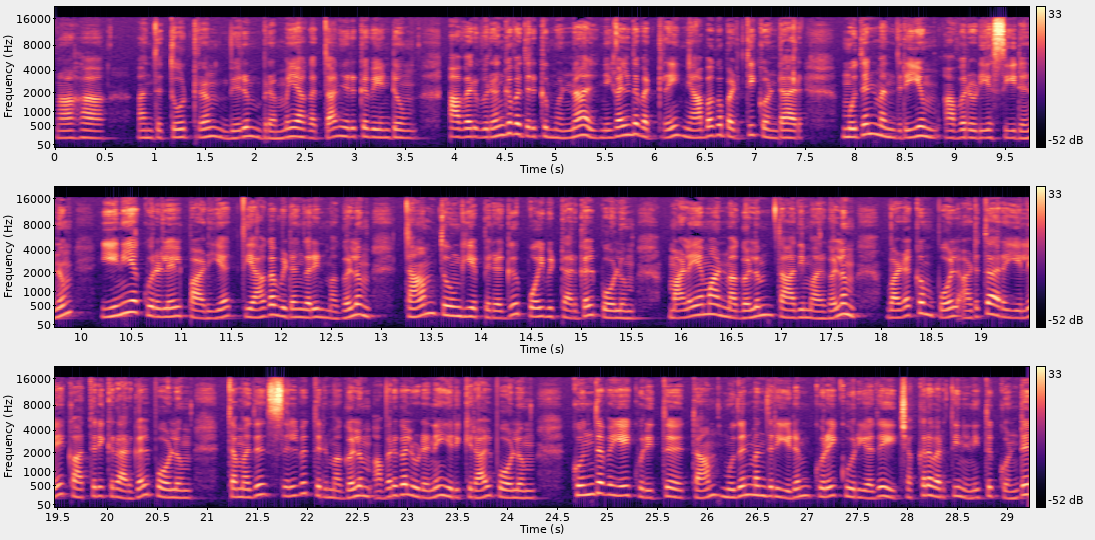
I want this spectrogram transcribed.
ஆஹா! அந்த தோற்றம் வெறும் பிரம்மையாகத்தான் இருக்க வேண்டும். அவர் உறங்குவதற்கு முன்னால் நிகழ்ந்தவற்றை ஞாபகப்படுத்தி கொண்டார். முதன் மந்திரியும் அவருடைய சீடனும் இனிய குரலில் பாடிய தியாக விடங்கரின் மகளும் தாம் தூங்கிய பிறகு போய்விட்டார்கள் போலும். மலையமான் மகளும் தாதிமார்களும் வழக்கம் போல் அடுத்த அறையிலே காத்திருக்கிறார்கள் போலும். தமது செல்வ திருமகளும் அவர்களுடனே இருக்கிறாள் போலும். குந்தவையை குறித்து தாம் முதன் மந்திரியிடம் குறை கூறியதை சக்கரவர்த்தி நினைத்துக்கொண்டு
